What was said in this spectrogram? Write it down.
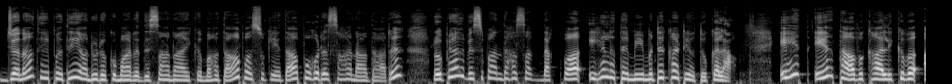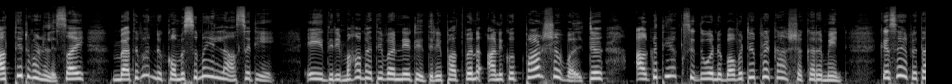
ජනාධීපති අනුරකුමාර දිසානායක මහතා පසුගේදා පොහොර සහනාධාර රුපියල් විසි පන්දහසක් දක්වා ඉහළ තැමීමට කටයුතු කළා. ඒත් එය තාවකාලිකව අත්තිටවන ලෙසයි මැතිවන්න කොමසම ඉල්ලා සිටියේ. ඒ ඉදිරි මහ මැතිවන්නේට ඉදිරිපත් වන අනිකුත් පාර්ශවලට අගතියක් සිදුවන බවට ප්‍රකාශ කරමින්. කෙසේ වෙතත්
